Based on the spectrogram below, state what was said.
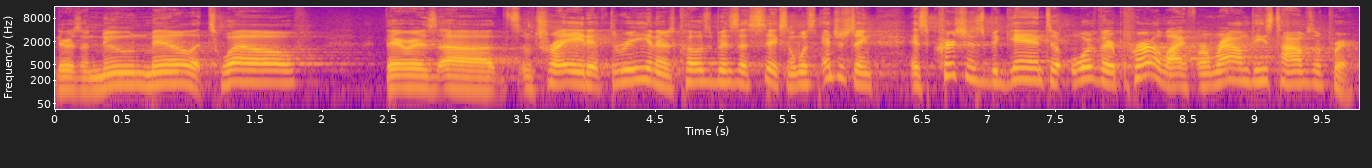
There was a noon meal at 12. There was uh, some trade at 3, and there was closed business at 6. And what's interesting is Christians began to order their prayer life around these times of prayer.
